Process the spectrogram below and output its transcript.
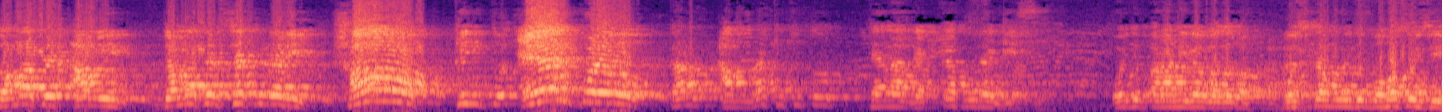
জমাতের আমির, জমাতের সেক্রেটারি সব কিন্তু এরপরেও, কারণ আমরা কিছু তো তেলা দেখা করে গেছি। ওই যে পারানিগা বাজার বুঝলাম ওই যে বহস হয়েছি,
